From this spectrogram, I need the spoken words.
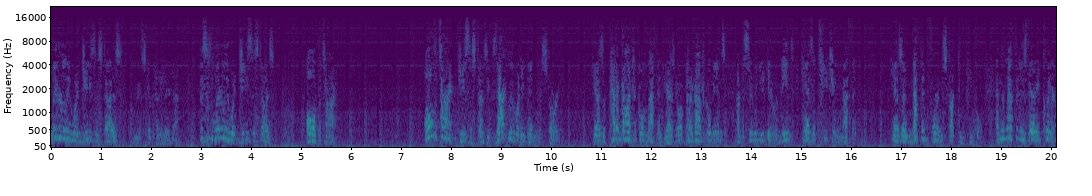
literally what Jesus does. To skip ahead of here again. This is literally what Jesus does all the time. All the time, Jesus does exactly what he did in this story. He has a pedagogical method. You guys know what pedagogical means? I'm assuming you do. It means he has a teaching method. He has a method for instructing people. And the method is very clear.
